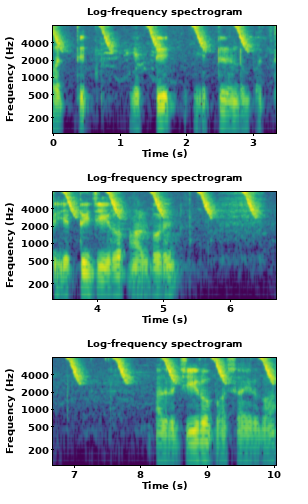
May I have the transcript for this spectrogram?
பத்து. எட்டு எட்டு ரெண்டும் பத்து. எட்டு ஜீரோ ஆல்போர்டு அதில் ஜீரோ பாஸ் ஆகிருக்கும்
